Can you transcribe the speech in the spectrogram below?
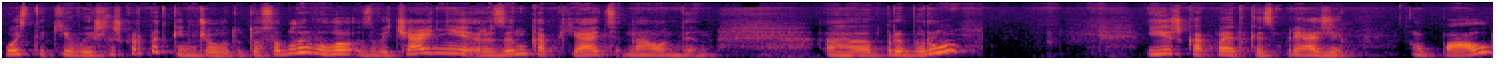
ось такі вийшли шкарпетки. Нічого тут особливого. Звичайні резинка 5 на 1. Е, Приберу. І шкарпетки з пряжі Opal.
